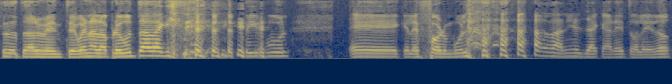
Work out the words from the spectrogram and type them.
Totalmente. Bueno, la pregunta de aquí de Pitbull eh, que le formula a Daniel Yacaré Toledo.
